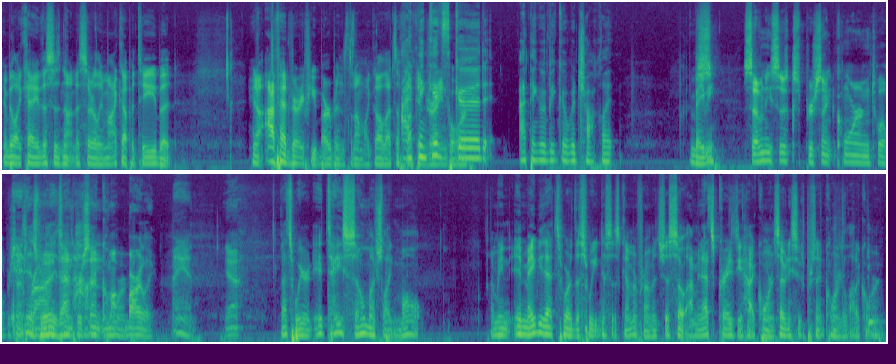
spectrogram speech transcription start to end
and be like, hey, this is not necessarily my cup of tea, but you know, I've had very few bourbons that I'm like, oh, that's a fucking I think drain it's pour. good. I think it would be good with chocolate. Maybe, Seventy six percent corn, twelve percent It is rye, really that ten percent corn. barley. man, Yeah. that's weird. It tastes so much like malt. I mean, it, maybe that's where the sweetness is coming from. It's just so. I mean, that's crazy high corn. Seventy six percent corn is a lot of corn.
